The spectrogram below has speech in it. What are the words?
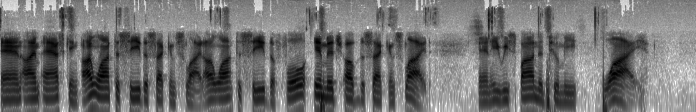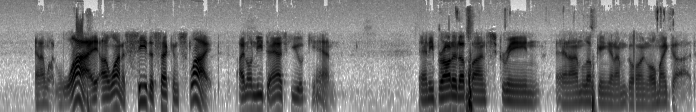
And I'm asking, I want to see the second slide. I want to see the full image of the second slide. And he responded to me, Why? And I went, Why? I want to see the second slide. I don't need to ask you again. And he brought it up on screen, and I'm looking and I'm going, Oh my God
